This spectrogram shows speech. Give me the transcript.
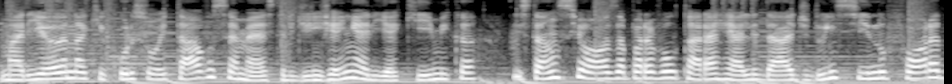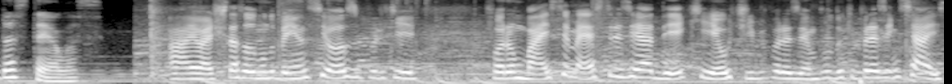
Mariana, que cursa o oitavo semestre de Engenharia Química, está ansiosa para voltar à realidade do ensino fora das telas. Ah, eu acho que está todo mundo bem ansioso, porque foram mais semestres EAD que eu tive, por exemplo, do que presenciais.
